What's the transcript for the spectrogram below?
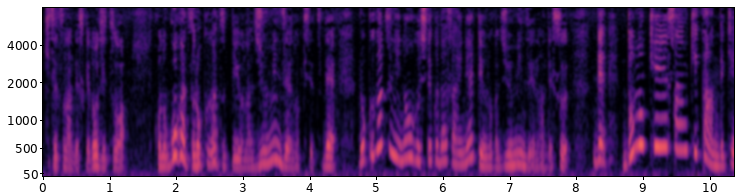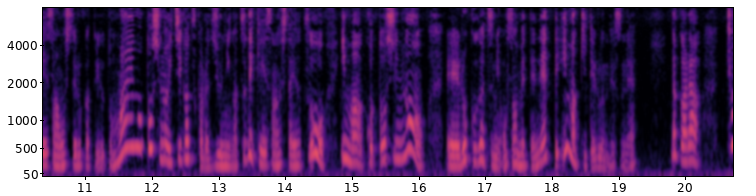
季節なんですけど、実は。この5月、6月っていうのは住民税の季節で、6月に納付してくださいねっていうのが住民税なんです。で、どの計算期間で計算をしてるかというと、前の年の1月から12月で計算したやつを、今、今年の、え、6月に納めてねって今来てるんですね。だから、去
